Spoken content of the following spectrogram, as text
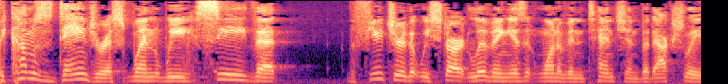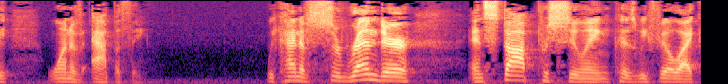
becomes dangerous when we see that the future that we start living isn't one of intention, but actually one of apathy. We kind of surrender and stop pursuing because we feel like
